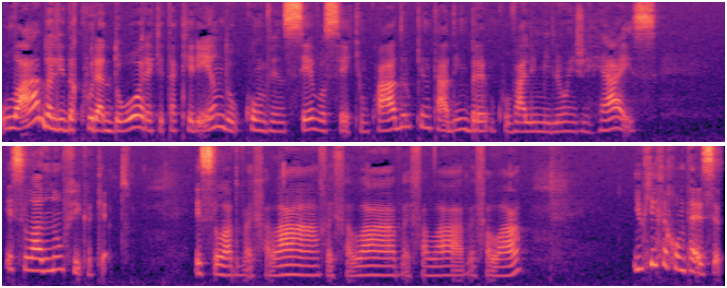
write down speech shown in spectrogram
O lado ali da curadora que está querendo convencer você que um quadro pintado em branco vale milhões de reais, esse lado não fica quieto. Esse lado vai falar, vai falar, vai falar, vai falar. E o que, que acontece?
